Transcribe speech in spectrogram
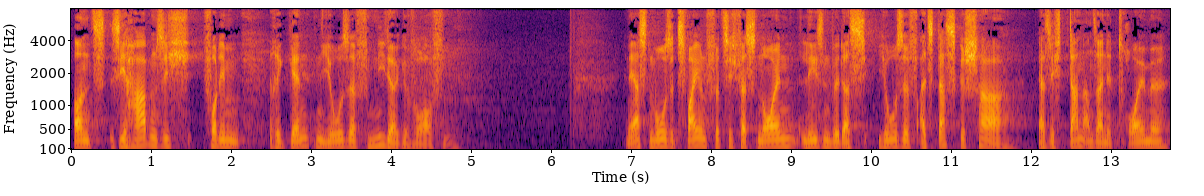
Und sie haben sich vor dem Regenten Josef niedergeworfen. In 1. Mose 42, Vers 9 lesen wir, dass Josef, als das geschah, er sich dann an seine Träume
